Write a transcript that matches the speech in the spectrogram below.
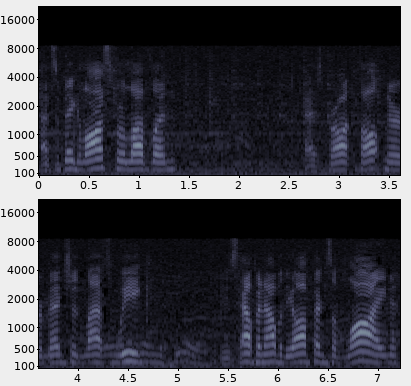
That's a big loss for Loveland. As Brock Faulkner mentioned last week, he's helping out with the offensive line. And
